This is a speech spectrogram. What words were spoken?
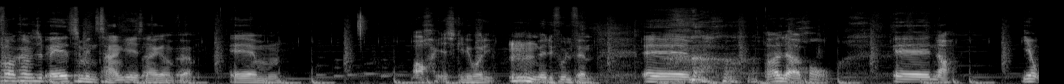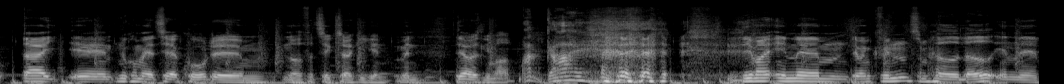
For at komme tilbage til min tanke, jeg snakkede om før. Øhm... Åh, oh, jeg skal lige hurtigt med de fulde fem. Øhm... Hold op. Øh, nå. Jo, der er, øh, nu kommer jeg til at quote øh, noget fra TikTok igen, men det er også lige meget. My guy. Det var en, øh, det var en kvinde, som havde lavet en, øh,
